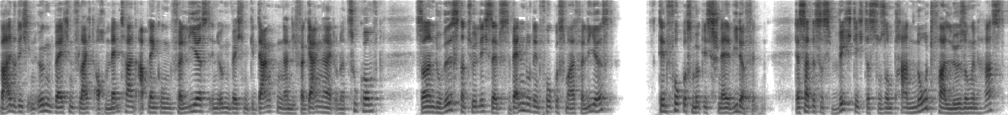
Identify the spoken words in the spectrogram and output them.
weil du dich in irgendwelchen vielleicht auch mentalen Ablenkungen verlierst, in irgendwelchen Gedanken an die Vergangenheit oder Zukunft, sondern du willst natürlich, selbst wenn du den Fokus mal verlierst, den Fokus möglichst schnell wiederfinden. Deshalb ist es wichtig, dass du so ein paar Notfalllösungen hast,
